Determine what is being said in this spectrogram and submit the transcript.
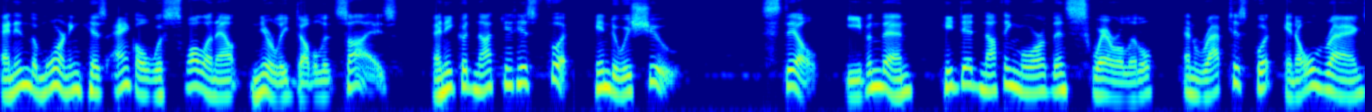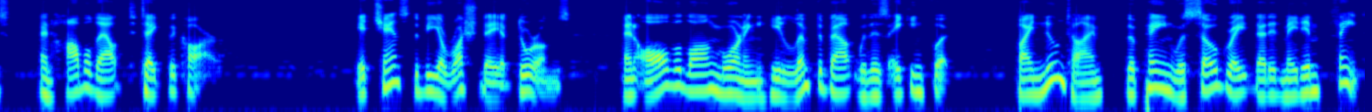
and in the morning his ankle was swollen out nearly double its size, and he could not get his foot into his shoe. Still, even then, he did nothing more than swear a little, and wrapped his foot in old rags, and hobbled out to take the car. It chanced to be a rush day at Durham's, and all the long morning he limped about with his aching foot. By noontime the pain was so great that it made him faint,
